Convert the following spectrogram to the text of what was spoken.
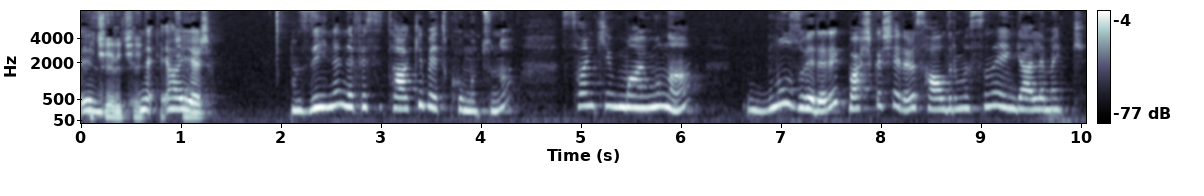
e, içeri çektik. Ne, hayır. Zihne nefesi takip et komutunu sanki maymuna muz vererek başka şeylere saldırmasını engellemek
